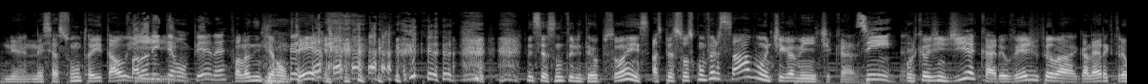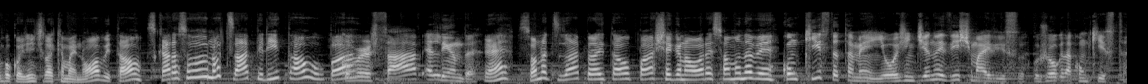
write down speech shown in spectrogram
ne- nesse assunto aí e tal. Falando e... em interromper, né? Falando em interromper, nesse assunto de interrupções, as pessoas conversavam antigamente, cara. Sim. Porque hoje em dia, cara, eu vejo pela galera que trampa com a gente lá que é mais nova e tal, os caras só no WhatsApp ali e tal, pá. Conversar é lenda. É, só no WhatsApp lá e tal, pá, chega na hora e só manda ver. Conquista também, e hoje em dia não existe mais isso. O jogo da conquista.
